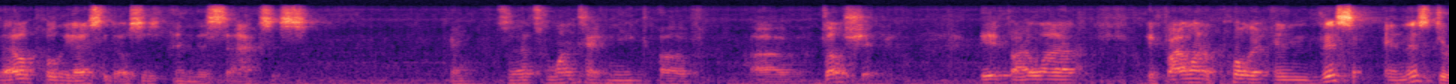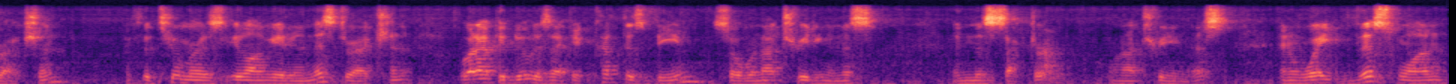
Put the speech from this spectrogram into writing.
that'll pull the isodoses in this axis. Okay, so that's one technique of uh, dose shaping. If I want to, if I want to pull it in this in this direction, if the tumor is elongated in this direction, what I could do is I could cut this beam, so we're not treating in this in this sector, we're not treating this, and weight this one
